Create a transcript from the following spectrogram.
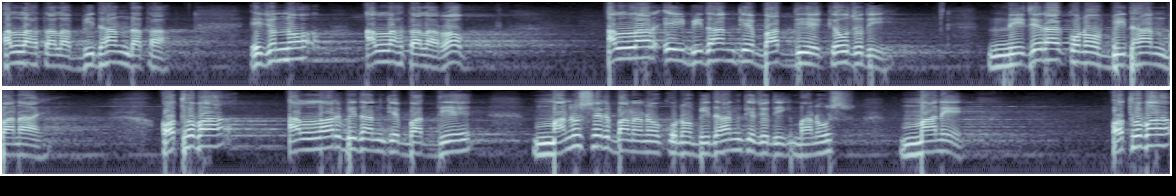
আল্লাহ তালা বিধানদাতা। এই জন্য আল্লাহ তালা রব। আল্লাহর এই বিধানকে বাদ দিয়ে কেউ যদি নিজেরা কোনো বিধান বানায়, অথবা আল্লাহর বিধানকে বাদ দিয়ে মানুষের বানানো কোনো বিধানকে যদি মানুষ মানে অথবা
